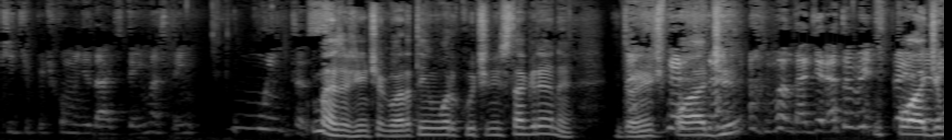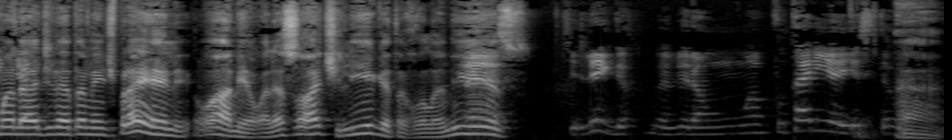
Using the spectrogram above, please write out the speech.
que tipo de comunidade tem, mas tem muitas. Mas a gente agora tem o Orkut no Instagram, né? Então a gente pode, mandar diretamente pra pode ele. mandar diretamente para ele. Ó, meu, olha só, te liga, tá rolando É. isso. Te liga, vai virar uma putaria teu. Ah,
